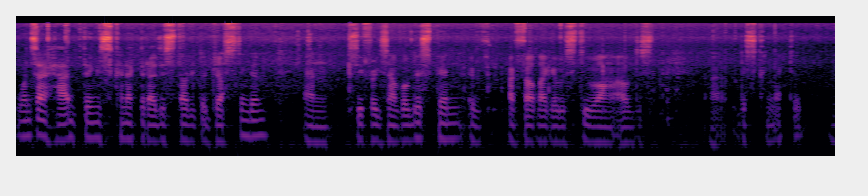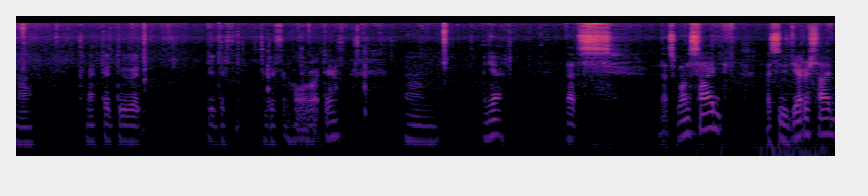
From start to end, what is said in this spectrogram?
once I had things connected, I just started adjusting them. And see, for example, this pin, if I felt like it was too long, I'll just uh, disconnect it. And I'll connect it to it, the different a different hole right there. Um, and yeah, that's that's one side. Let's do the other side.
